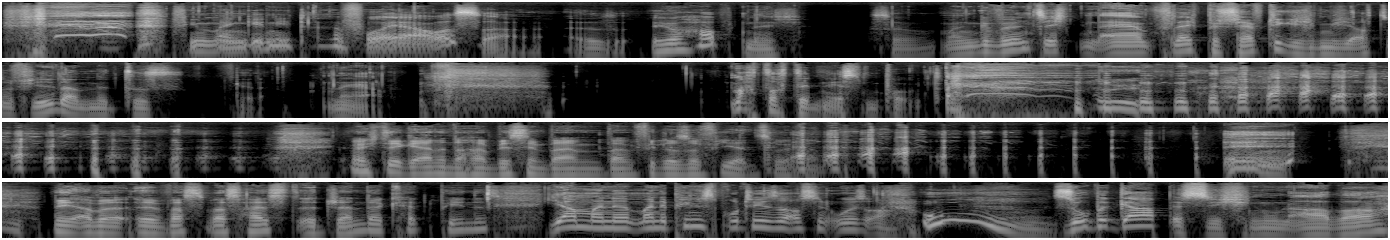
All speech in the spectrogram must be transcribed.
wie mein Genital vorher aussah. Also überhaupt nicht. So, man gewöhnt sich, naja, vielleicht beschäftige ich mich auch zu viel damit. Das, ja, naja. Mach doch den nächsten Punkt. Ich möchte gerne noch ein bisschen beim, beim Philosophieren zuhören. nee, aber äh, was, was heißt äh, Gender Cat Penis? Ja, meine, meine Penisprothese aus den USA. Uh. So begab es sich nun aber,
